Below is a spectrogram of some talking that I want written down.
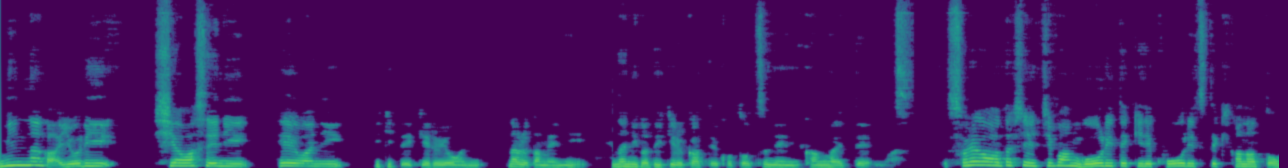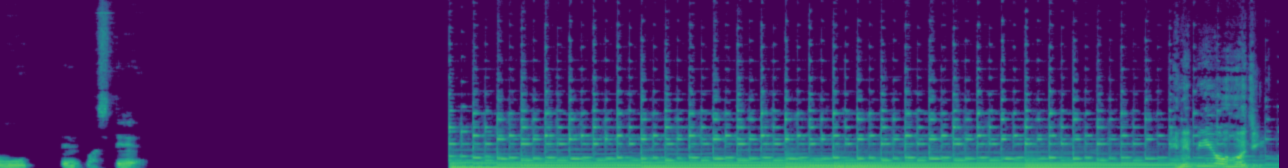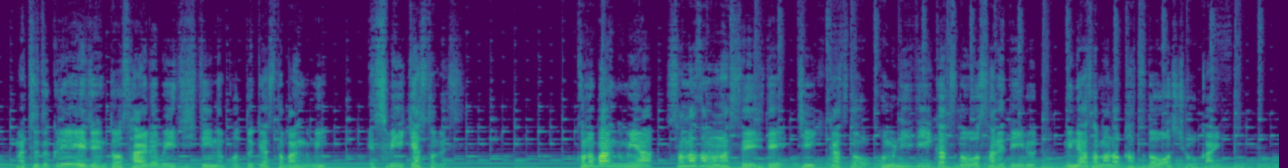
みんながより幸せに平和に生きていけるようになるために何ができるかっていうことを常に考えています。それが私一番合理的で効率的かなと思ってまして、NPO 法人まちづくりエージェントサイドビーチシティのポッドキャスト番組 SB キャストです。この番組は様々なステージで地域活動、コミュニティ活動をされている皆様の活動を紹介。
